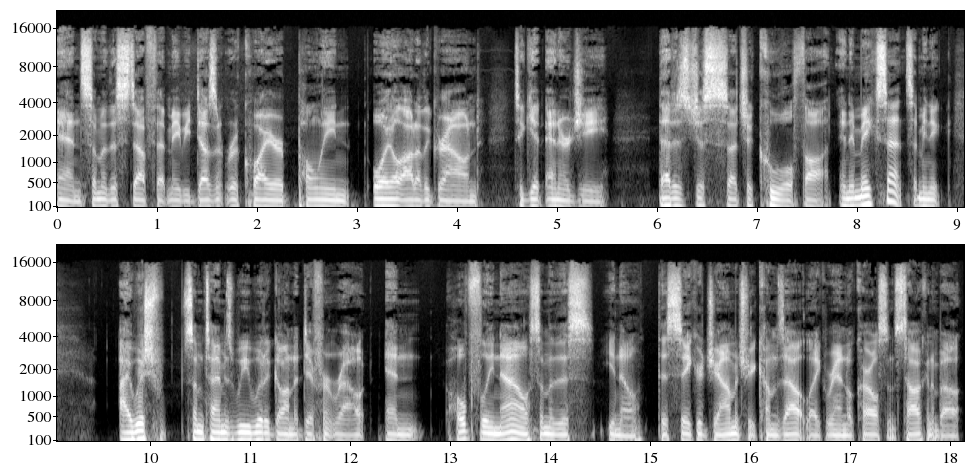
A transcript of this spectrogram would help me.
and some of this stuff that maybe doesn't require pulling oil out of the ground to get energy. That is just such a cool thought, and it makes sense. I mean, it, I wish sometimes we would have gone a different route, and hopefully now some of this, you know, this sacred geometry comes out, like Randall Carlson's talking about,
